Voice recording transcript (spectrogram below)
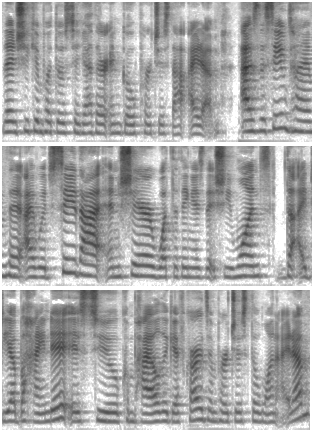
then she can put those together and go purchase that item. As the same time that I would say that and share what the thing is that she wants, the idea behind it is to compile the gift cards and purchase the one item.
